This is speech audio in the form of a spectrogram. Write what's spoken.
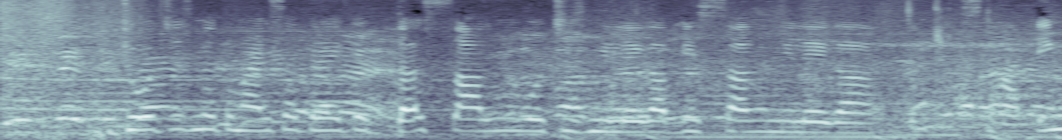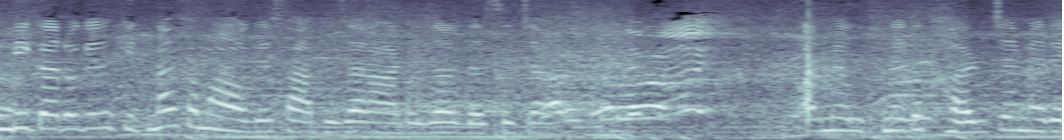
जो चीज़ में तुम्हारे साथ रह के दस साल में वो चीज़ मिलेगा बीस साल में मिलेगा तुम स्टार्टिंग भी करोगे तो कितना कमाओगे? सात हज़ार आठ हज़ार दस हज़ार। और मैं उतने तो खर्च है मेरे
